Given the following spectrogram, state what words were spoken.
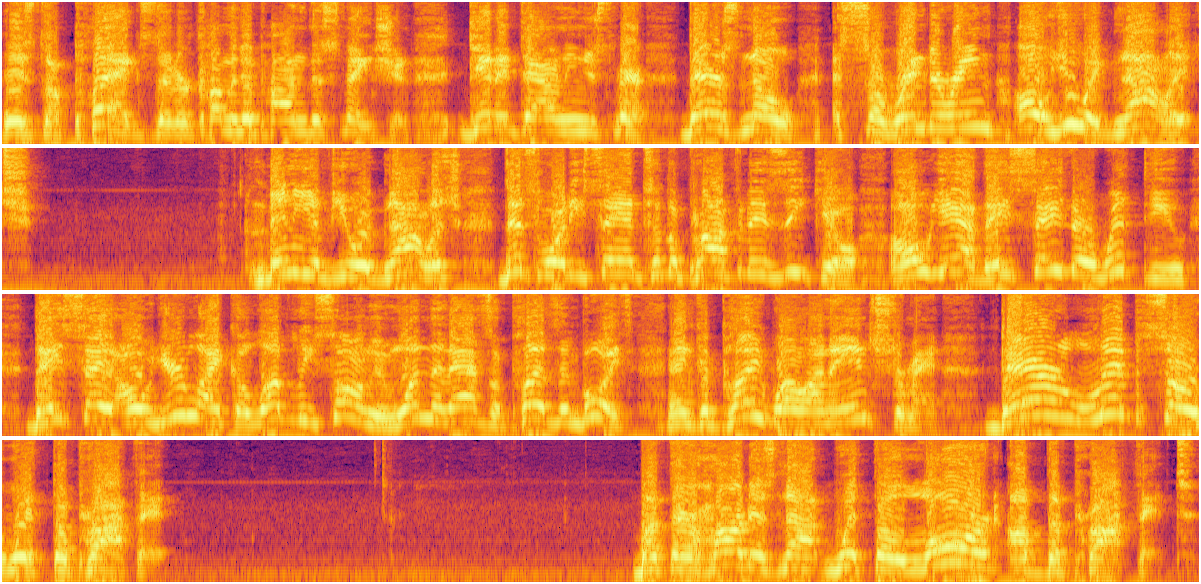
is the plagues that are coming upon this nation. Get it down in your spirit. There's no surrendering. Oh, you acknowledge Many of you acknowledge this is what he's saying to the prophet Ezekiel. Oh, yeah, they say they're with you. They say, oh, you're like a lovely song and one that has a pleasant voice and can play well on an instrument. Their lips are with the prophet, but their heart is not with the Lord of the prophet.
